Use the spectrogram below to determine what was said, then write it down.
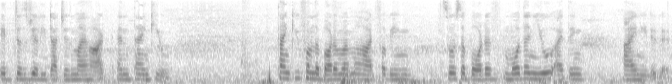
it just really touches my heart. And thank you. Thank you from the bottom of my heart for being so supportive. More than you I think I needed it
